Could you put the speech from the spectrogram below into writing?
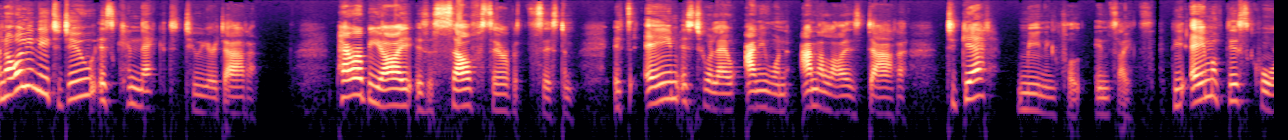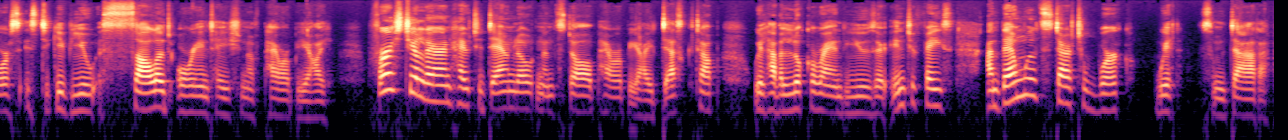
and all you need to do is connect to your data. Power BI is a self-service system. Its aim is to allow anyone analyze data to get meaningful insights. The aim of this course is to give you a solid orientation of Power BI. First, you'll learn how to download and install Power BI Desktop. We'll have a look around the user interface and then we'll start to work with some data.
